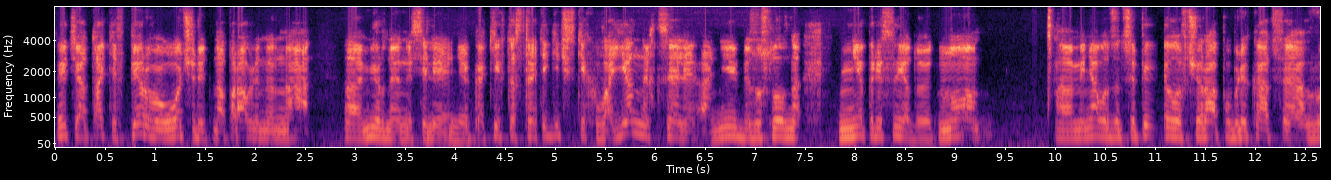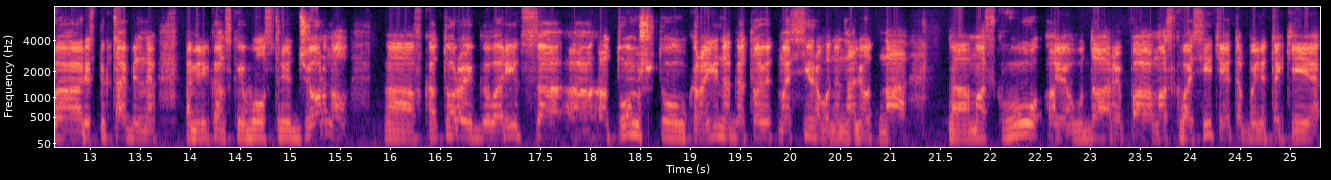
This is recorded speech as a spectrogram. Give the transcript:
эти атаки в первую очередь направлены на мирное население. Каких-то стратегических военных целей они, безусловно, не преследуют. Но меня вот зацепила вчера публикация в респектабельной американской Wall Street Journal, в которой говорится о том, что Украина готовит массированный налет на Москву, а удары по Москва-Сити, это были такие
